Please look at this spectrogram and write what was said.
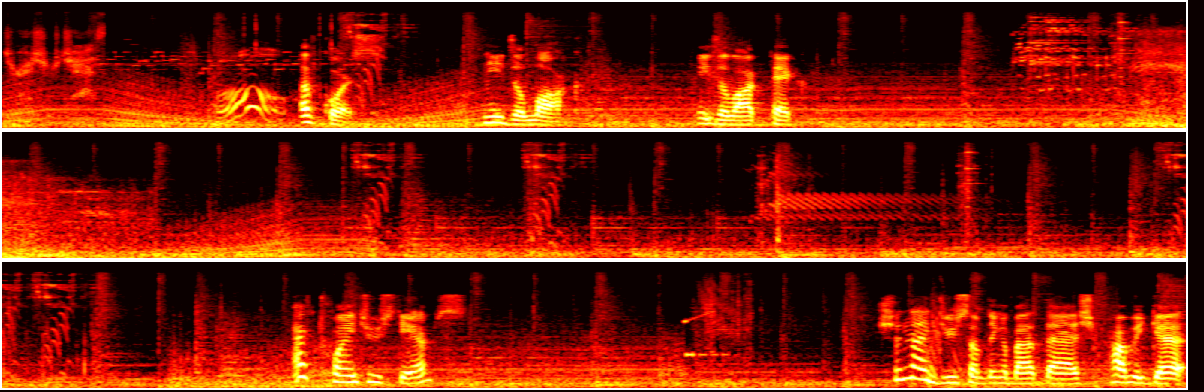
Treasure chest. Oh! Of course. Needs a lock. Needs a lock pick. I have 22 stamps. Shouldn't I do something about that? I should probably get...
